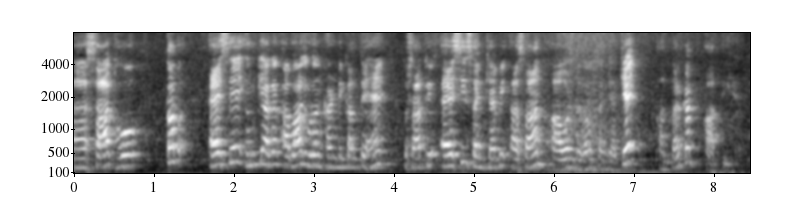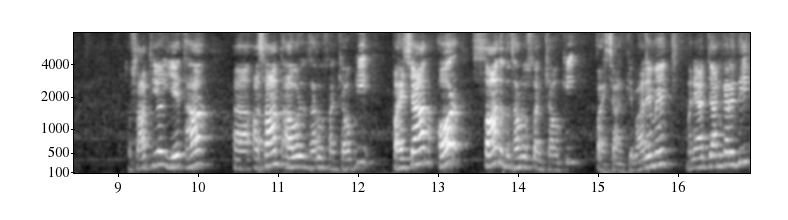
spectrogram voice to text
सात हो, तब ऐसे उनके अगर आवाज़ गुणनखंड निकलते हैं तो साथियों ऐसी संख्या भी अशांत आवर्त धर्म संख्या के अंतर्गत आती है। तो साथियों ये था अशांत आवर्त दशमलव संख्याओं की पहचान और शांत दशमलव संख्याओं की पहचान के बारे में मैंने आज जानकारी दी।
